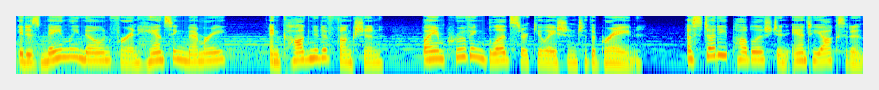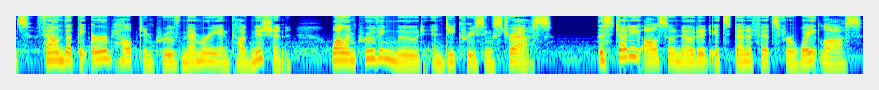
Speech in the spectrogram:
It is mainly known for enhancing memory and cognitive function by improving blood circulation to the brain. A study published in Antioxidants found that the herb helped improve memory and cognition while improving mood and decreasing stress. The study also noted its benefits for weight loss,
